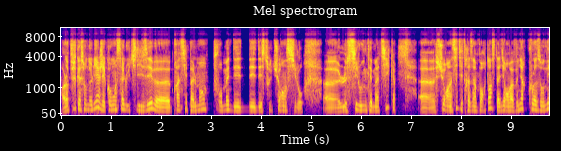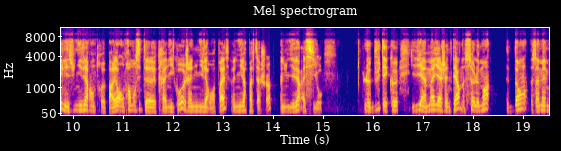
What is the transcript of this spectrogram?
Alors, l'obfuscation de liens, j'ai commencé à l'utiliser euh, principalement pour mettre des, des, structures en silo. Euh, le siloing thématique sur un site est très important, c'est-à-dire on va venir cloisonner les univers entre eux. Par exemple, on prend mon site Créanico, j'ai un univers WordPress, un univers PrestaShop, un univers SEO. Le but est qu'il y ait un maillage interne seulement dans un même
